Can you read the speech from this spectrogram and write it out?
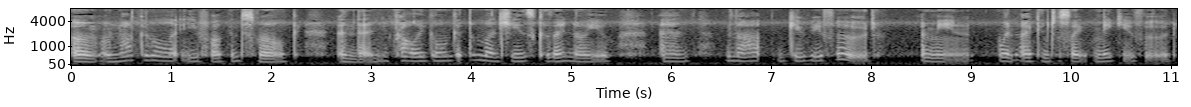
um, I'm not gonna let you fucking smoke, and then you're probably gonna get the munchies, because I know you, and not give you food. I mean, when I can just, like, make you food.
